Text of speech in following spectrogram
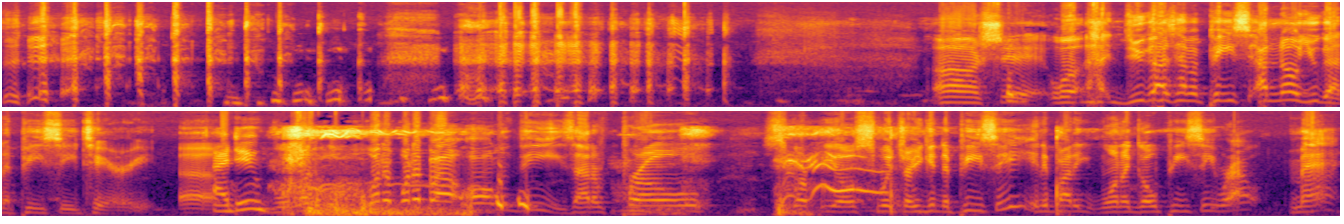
Oh shit! Well, do you guys have a PC? I know you got a PC, Terry. Uh, I do. What, what, what about all of these out of Pro, Scorpio, Switch? Are you getting a PC? Anybody want to go PC route, Matt?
